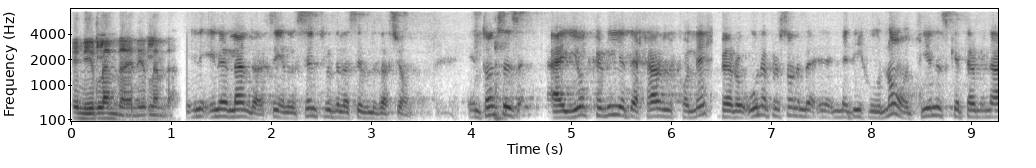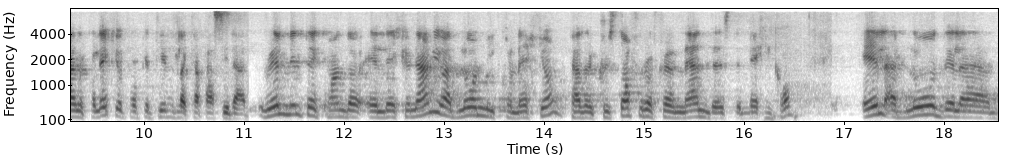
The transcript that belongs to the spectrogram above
En Irlanda, en Irlanda. En, Irlanda, sí, en el centro de la civilización. Entonces, yo quería dejar el colegio, pero una persona me, me, dijo, no, tienes que terminar el colegio porque tienes la capacidad. Realmente, cuando el legionario habló en mi colegio, Padre Cristóforo Fernández de México, él habló de la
